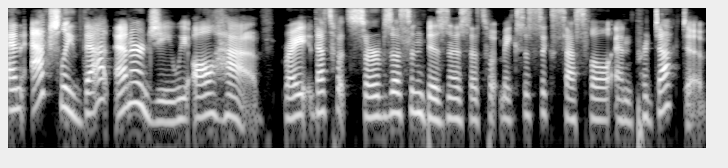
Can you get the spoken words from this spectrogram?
and actually that energy we all have right? That's what serves us in business that's what makes us successful and productive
